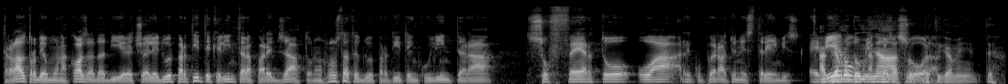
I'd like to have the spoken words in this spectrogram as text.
Tra l'altro abbiamo una cosa da dire, cioè le due partite che l'Inter ha pareggiato non sono state due partite in cui l'Inter ha sofferto o ha recuperato in extremis. È Abbiamo vero, dominato praticamente.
